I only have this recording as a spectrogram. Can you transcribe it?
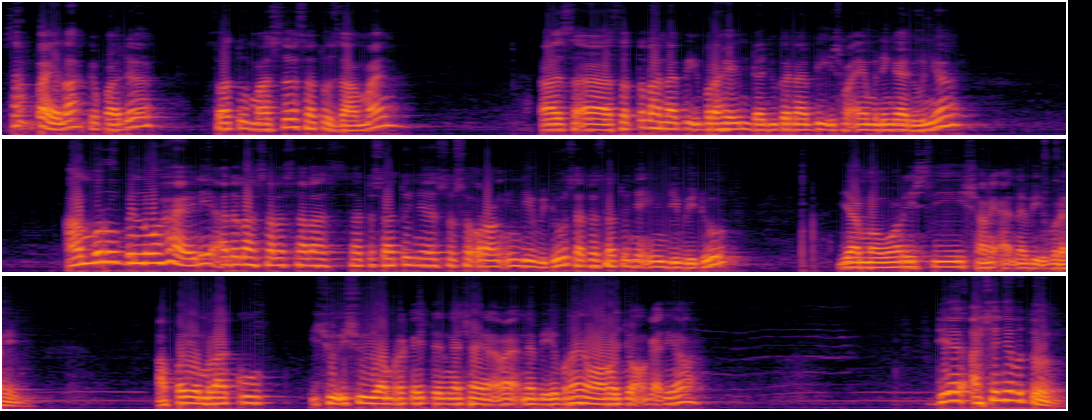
sampailah kepada suatu masa satu zaman uh, setelah Nabi Ibrahim dan juga Nabi Ismail meninggal dunia Amr bin Luhai ini adalah salah salah satu-satunya seseorang individu, satu-satunya individu yang mewarisi syariat Nabi Ibrahim. Apa yang berlaku isu-isu yang berkaitan dengan syariat Nabi Ibrahim orang rojok kat dia. Dia asalnya betul.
